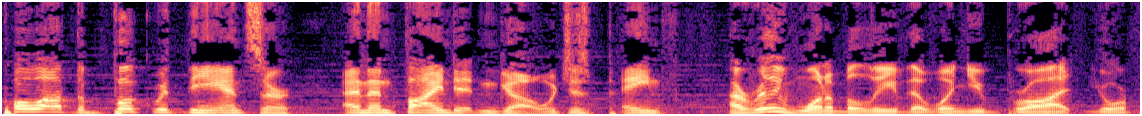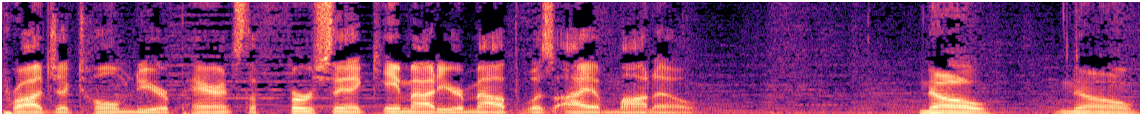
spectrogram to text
pull out the book with the answer, and then find it and go, which is painful. I really want to believe that when you brought your project home to your parents, the first thing that came out of your mouth was "I have mono." No, no.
